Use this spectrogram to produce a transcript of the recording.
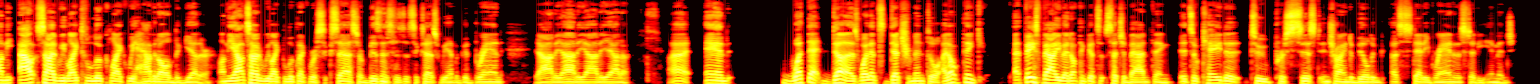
on the outside, we like to look like we have it all together. On the outside, we like to look like we're a success. Our business is a success. We have a good brand, yada, yada, yada, yada. Uh, and what that does, why that's detrimental, I don't think at face value, I don't think that's such a bad thing. It's okay to to persist in trying to build a, a steady brand and a steady image.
